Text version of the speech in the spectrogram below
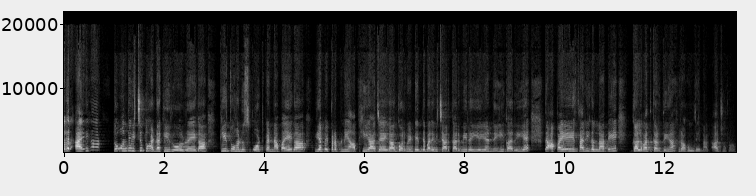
ਅਗਰ ਆਏਗਾ, ਤਾਂ ਉਹਦੇ ਵਿੱਚ ਤੁਹਾਡਾ ਕੀ ਰੋਲ ਰਹੇਗਾ? ਕਿ ਤੁਹਾਨੂੰ ਸਪੋਰਟ ਕਰਨਾ ਪਏਗਾ? ਜਾਂ ਪੇਪਰ ਆਪਣੇ ਆਪ ਹੀ ਆ ਜਾਏਗਾ? ਗਵਰਨਮੈਂਟ ਇਹਦੇ ਬਾਰੇ ਵਿਚਾਰ ਕਰ ਵੀ ਰਹੀ ਹੈ ਜਾਂ ਨਹੀਂ ਕਰ ਰਹੀ ਹੈ? ਤਾਂ ਆਪਾਂ ਇਹ ਸਾਰੀ ਗੱਲਾਂ ਤੇ ਗੱਲਬਾਤ ਕਰਦੇ ਹਾਂ ਰਾਹੁਲ ਦੇ ਨਾਲ। ਆਜੋ ਰਾਹੁਲ।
